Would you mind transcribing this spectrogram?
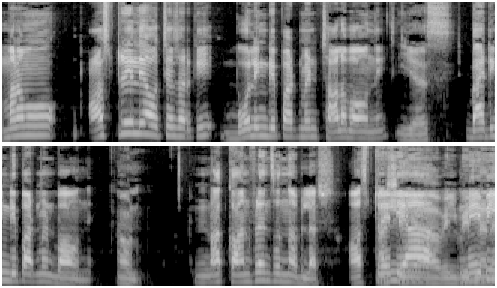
మనము ఆస్ట్రేలియా వచ్చేసరికి బౌలింగ్ డిపార్ట్మెంట్ చాలా బాగుంది. ఎస్ బ్యాటింగ్ డిపార్ట్మెంట్ బాగుంది. అవును. నాకు కాన్ఫిడెన్స్ ఉంది అభిలాష్ ఆస్ట్రేలియా మేబీ?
